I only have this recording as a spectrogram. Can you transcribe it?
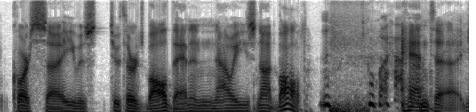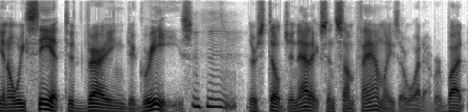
of course uh, he was two thirds bald then, and now he's not bald. wow. And uh, you know we see it to varying degrees. There's still genetics in some families or whatever, but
